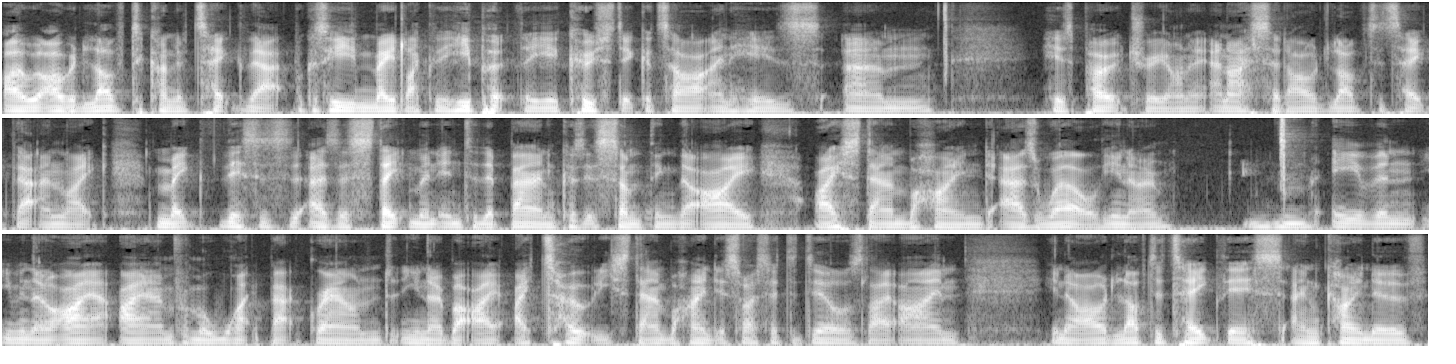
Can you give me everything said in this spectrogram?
I, w- I would love to kind of take that because he made like he put the acoustic guitar and his um his poetry on it and I said I would love to take that and like make this as, as a statement into the band because it's something that I I stand behind as well you know even even though I, I am from a white background, you know, but I, I totally stand behind it. So I said to Dills, like I'm, you know, I would love to take this and kind of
